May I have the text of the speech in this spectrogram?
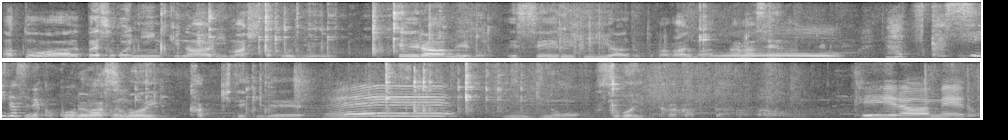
あとはやっぱりすごい人気のありましたこういうテーラーメイド SLDR とかが今7800おー。円。懐かしいですねこここれはすごい画期的で人気のすごい高かった。テーラーメイド。は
